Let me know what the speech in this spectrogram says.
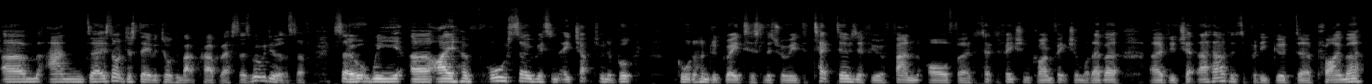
Um, and uh, it's not just David talking about crab wrestlers, but we do other stuff. So we, uh, I have also written a chapter in a book called 100 Greatest Literary Detectives. If you're a fan of uh, detective fiction, crime fiction, whatever, uh, do check that out. It's a pretty good uh, primer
